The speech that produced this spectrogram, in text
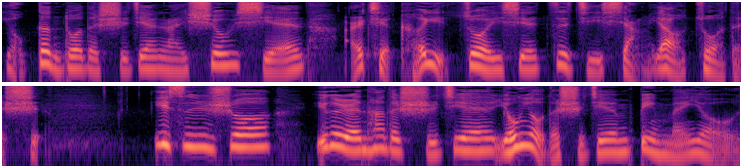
有更多的时间来休闲，而且可以做一些自己想要做的事。意思是说，一个人他的时间拥有的时间并没有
